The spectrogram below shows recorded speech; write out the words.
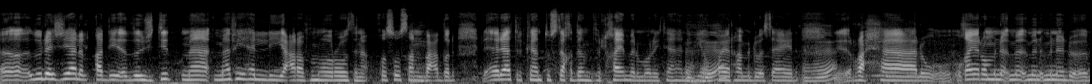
آه، ذو الأجيال القديمه ذو الجديد ما ما فيها اللي يعرف موروثنا خصوصا بعض ال- الآلات اللي كانت تستخدم في الخيمة الموريتانية. وغيرها من الوسائل. الرحال وغيره من من من, من, ال-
